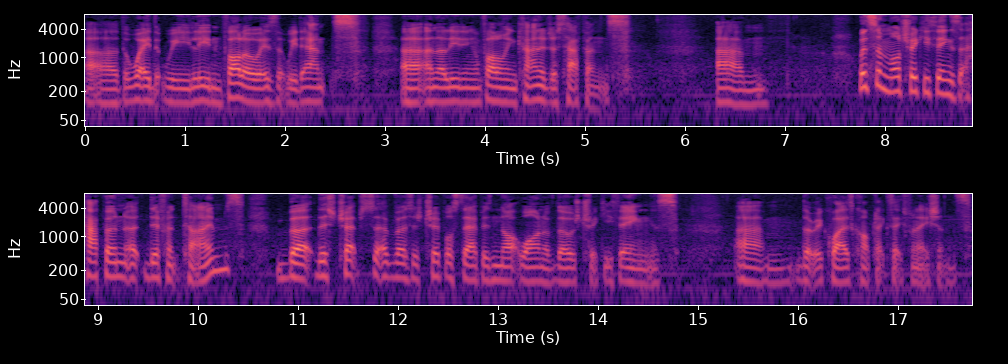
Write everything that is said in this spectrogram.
Uh, the way that we lead and follow is that we dance, uh, and the leading and following kind of just happens. Um, with some more tricky things that happen at different times, but this trip step versus triple step is not one of those tricky things um, that requires complex explanations.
